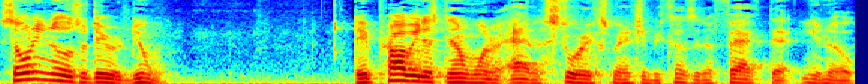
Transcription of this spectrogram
Sony knows what they were doing. They probably just didn't want to add a story expansion because of the fact that you know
